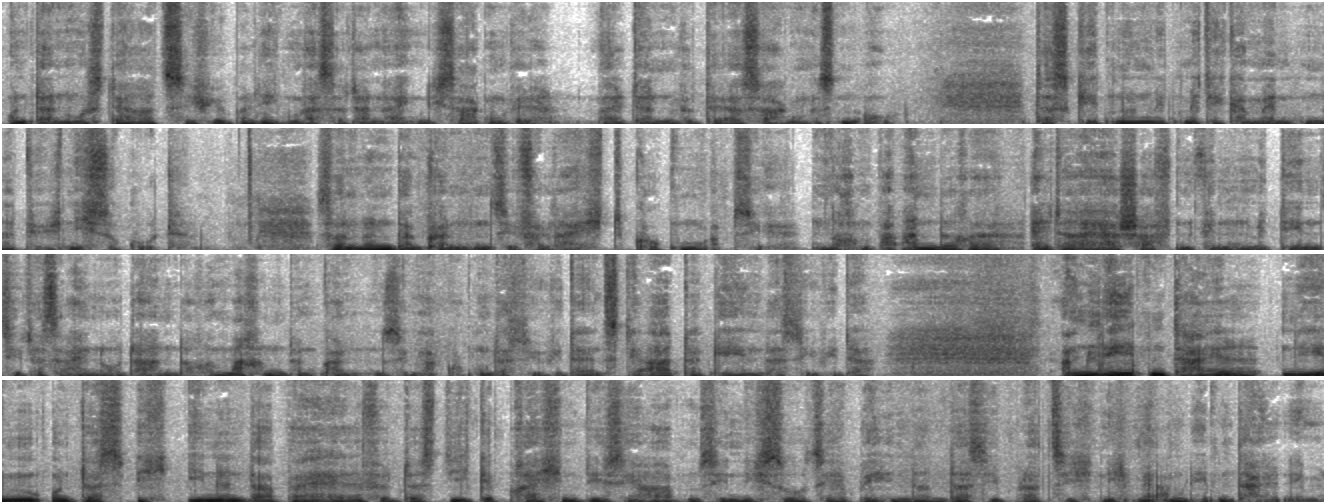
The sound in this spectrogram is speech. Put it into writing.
Und dann muss der Arzt sich überlegen, was er dann eigentlich sagen will. Weil dann würde er sagen müssen, oh, das geht nun mit Medikamenten natürlich nicht so gut. Sondern dann könnten Sie vielleicht gucken, ob Sie noch ein paar andere ältere Herrschaften finden, mit denen Sie das eine oder andere machen. Dann könnten Sie mal gucken, dass Sie wieder ins Theater gehen, dass Sie wieder am Leben teilnehmen und dass ich ihnen dabei helfe, dass die Gebrechen, die sie haben, sie nicht so sehr behindern, dass sie plötzlich nicht mehr am Leben teilnehmen.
